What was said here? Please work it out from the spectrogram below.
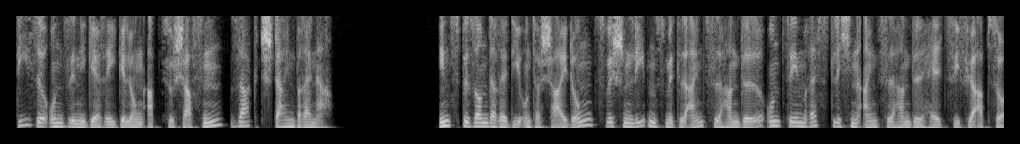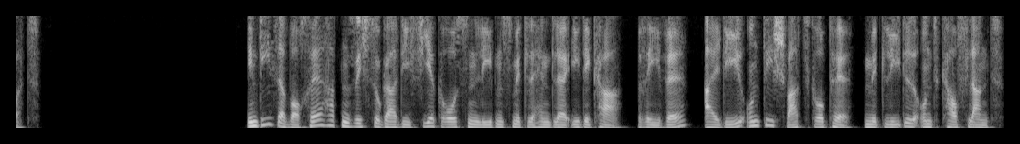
diese unsinnige Regelung abzuschaffen, sagt Steinbrenner. Insbesondere die Unterscheidung zwischen Lebensmitteleinzelhandel und dem restlichen Einzelhandel hält sie für absurd. In dieser Woche hatten sich sogar die vier großen Lebensmittelhändler Edeka, Rewe, Aldi und die Schwarzgruppe mit Lidl und Kaufland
